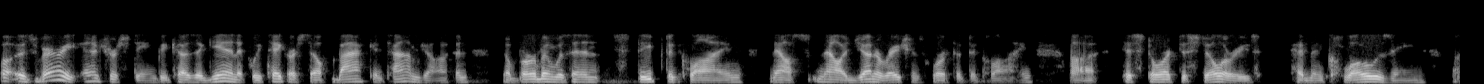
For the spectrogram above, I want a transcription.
Well, it's very interesting because again, if we take ourselves back in time, Jonathan, you know, bourbon was in steep decline. Now, now a generation's worth of decline. Uh, historic distilleries had been closing. Uh,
